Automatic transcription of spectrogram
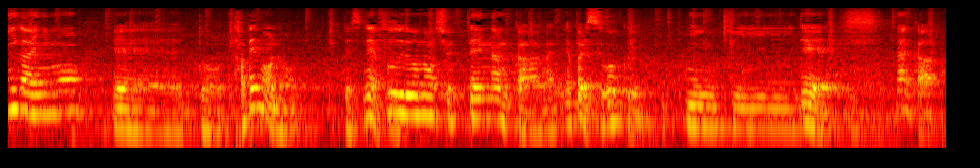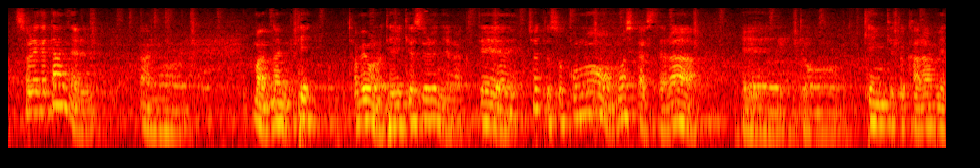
以外にも、えーっと食べ物ですね。フードの出店なんかがやっぱりすごく人気でなんかそれが単なるあの、まあ、何て食べ物を提供するんじゃなくて、はい。ちょっとそこももしかしたら、えーっと研究と絡め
